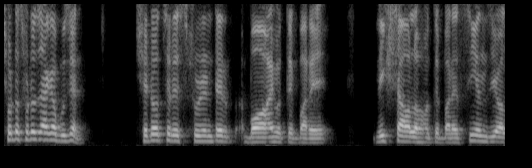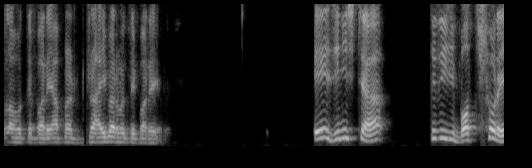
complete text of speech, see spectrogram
ছোট ছোট জায়গা বুঝেন। সেটা হচ্ছে রেস্টুরেন্টের বয় হতে পারে রিক্সাওয়ালা হতে পারে সিএনজিওয়ালা হতে পারে, আপনার ড্রাইভার হতে পারে। এই জিনিসটা তিরিশ বছরে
